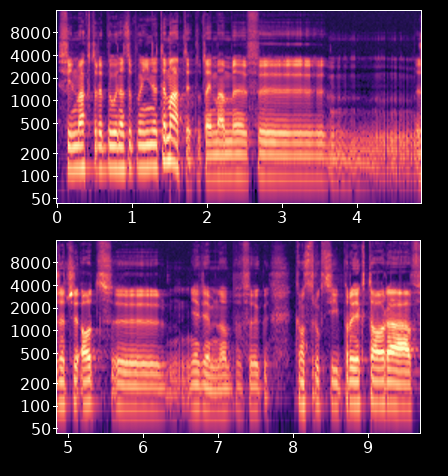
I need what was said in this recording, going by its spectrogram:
w filmach, które były na zupełnie inne tematy. Tutaj mamy w, mm, rzeczy od, y, nie wiem, no, konstrukcji projektora, w,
